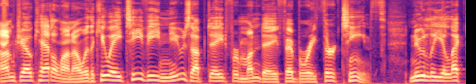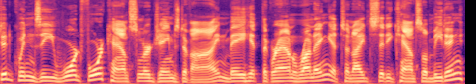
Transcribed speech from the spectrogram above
I'm Joe Catalano with a QATV news update for Monday, February 13th. Newly elected Quincy Ward 4 Councilor James Devine may hit the ground running at tonight's City Council meeting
